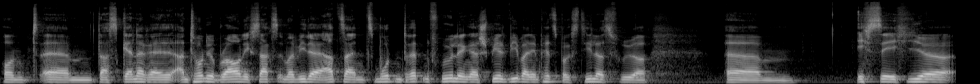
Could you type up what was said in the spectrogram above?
Und ähm, dass generell Antonio Brown, ich sag's immer wieder, er hat seinen zweiten, dritten Frühling, er spielt wie bei den Pittsburgh Steelers früher. Ähm, ich sehe hier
